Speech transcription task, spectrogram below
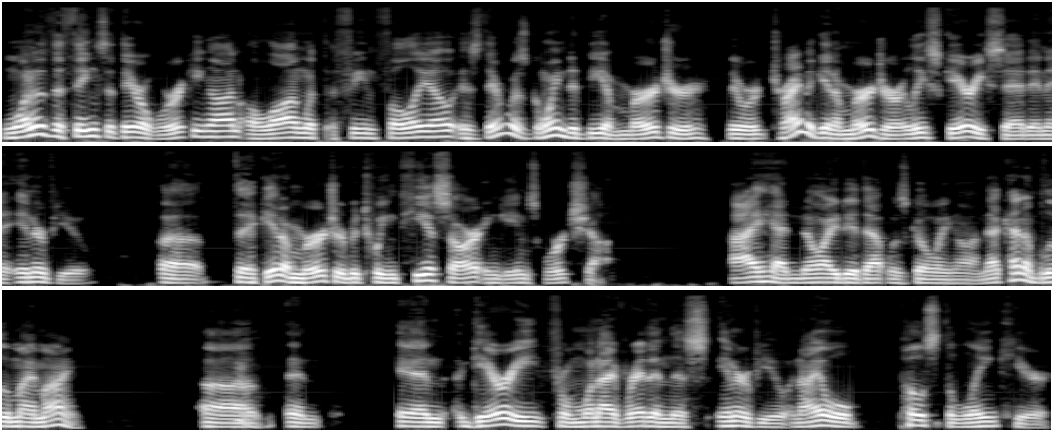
one of the things that they were working on along with the Fiend Folio is there was going to be a merger. They were trying to get a merger, or at least Gary said in an interview, uh, to get a merger between TSR and Games Workshop. I had no idea that was going on. That kind of blew my mind. Uh, and and Gary, from what I've read in this interview, and I will post the link here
